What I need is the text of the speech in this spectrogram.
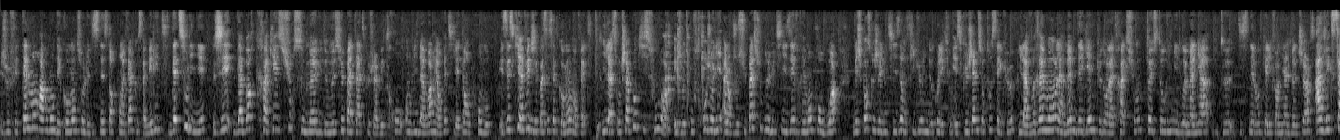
je fais tellement rarement des commandes sur le disneystore.fr que ça mérite d'être souligné. J'ai d'abord craqué sur ce mug de Monsieur Patate que j'avais trop envie d'avoir et en fait il était en promo. Et c'est ce qui a fait que j'ai passé cette commande en fait. Il a son chapeau qui s'ouvre et je le trouve trop joli. Alors je suis pas sûre de l'utiliser vraiment pour boire mais je pense que je vais l'utiliser en figurine de collection. Et ce que j'aime surtout c'est que il a vraiment la même dégaine que dans l'attraction Toy Story Midway Mania de Disneyland California Adventures. Avec ça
